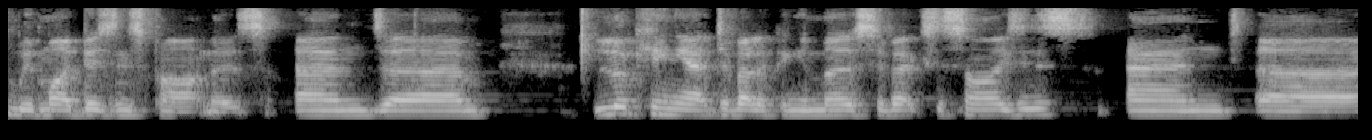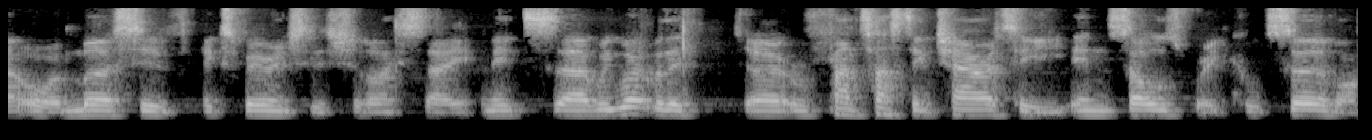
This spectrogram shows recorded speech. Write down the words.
with my business partners and um, looking at developing immersive exercises and uh, or immersive experiences, should I say? And it's uh, we work with a, a, fantastic charity in Salisbury called Serve On.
